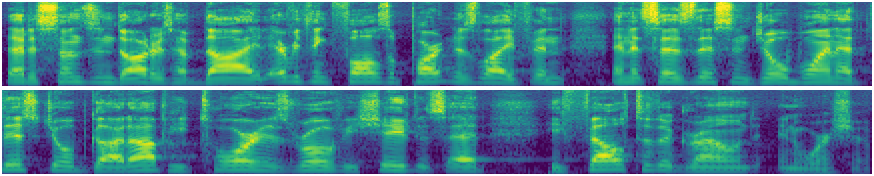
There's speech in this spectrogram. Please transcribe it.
that his sons and daughters have died. Everything falls apart in his life. And, and it says this in Job 1 At this, Job got up, he tore his robe, he shaved his head, he fell to the ground in worship.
